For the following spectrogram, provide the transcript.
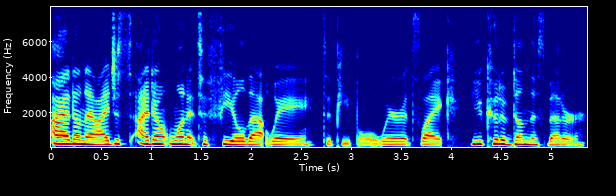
i don't know i just i don't want it to feel that way to people where it's like you could have done this better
